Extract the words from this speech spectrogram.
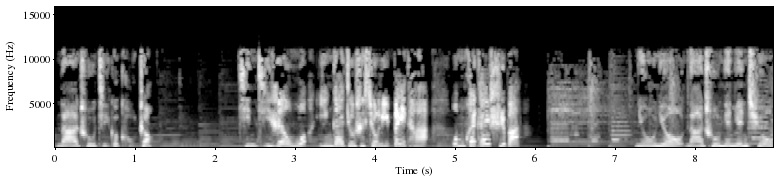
拿出几个口罩。紧急任务应该就是修理贝塔，我们快开始吧。牛牛拿出粘粘球，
